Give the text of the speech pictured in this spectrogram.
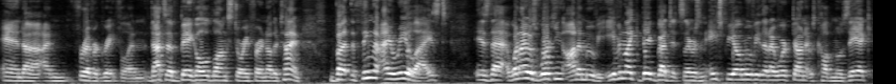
and uh, I'm forever grateful. And that's a big old long story for another time. But the thing that I realized is that when I was working on a movie, even like big budgets, there was an HBO movie that I worked on. It was called Mosaic.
